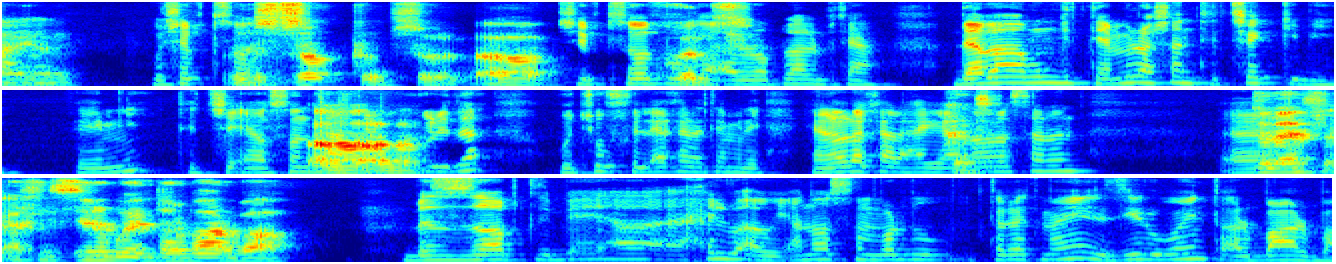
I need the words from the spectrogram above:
عليها. و shift solve وبالظبط وبسول- آه shift solve وقرب لها البتاع ده بقى ممكن تعمله عشان ت check بيه فاهمني؟ أصلا آه انت هتعمل آه. كل ده وتشوف في الآخر هتعمل إيه. يعني أقول لك على حاجة أنا كانت مثلا طلع آه في الآخر 0.44 بالظبط. بقى حلو قوي. أنا أصلا برضو طلعت معايا 0.44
